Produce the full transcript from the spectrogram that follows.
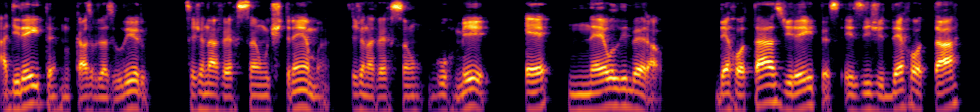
A direita, no caso brasileiro, seja na versão extrema, seja na versão gourmet, é neoliberal. Derrotar as direitas exige derrotar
